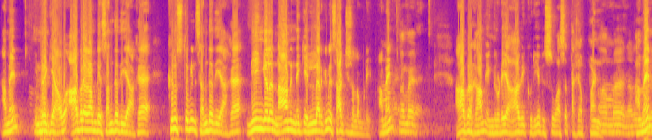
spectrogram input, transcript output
ஆமென். இன்றைக்கு அவ- ஆபிரகாமுடைய சந்ததியாக கிறிஸ்துவின் சந்ததியாக நீங்களும் நானும் இன்னைக்கு எல்லாருக்குமே சாட்சி சொல்ல முடியும். ஆமென். ஆபிரகாம் எங்களுடைய ஆவிக்குரிய விசுவாச தகப்பன். ஆமென்.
